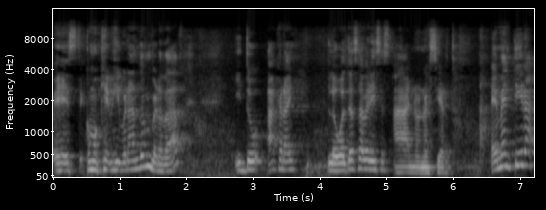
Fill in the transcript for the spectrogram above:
este, como que vibrando en verdad. Y tú, ah, caray, lo volteas a ver y dices, ah, no, no es cierto. Es mentira,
